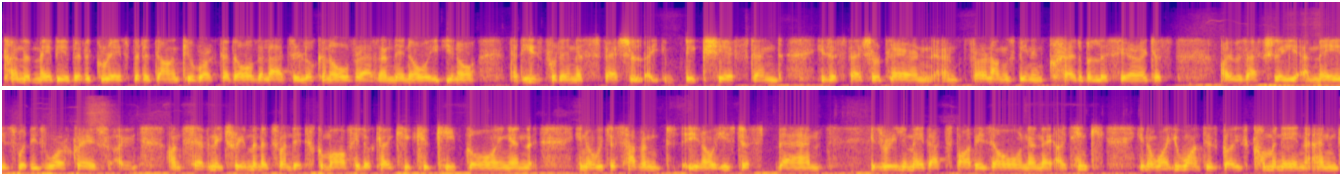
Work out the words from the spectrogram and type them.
kind of maybe a bit of great bit of donkey work that all the lads are looking over at, and they know, you know, that he's put in a special, like, big shift, and he's a special player. And, and Furlong's been incredible this year. I just, I was actually amazed with his work rate. I, on 73 minutes when they took him off, he looked like he could keep going, and you know, we just haven't, you know, he's just, um, he's really made that spot his own. And I, I think, you know, what you want is guys coming in and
